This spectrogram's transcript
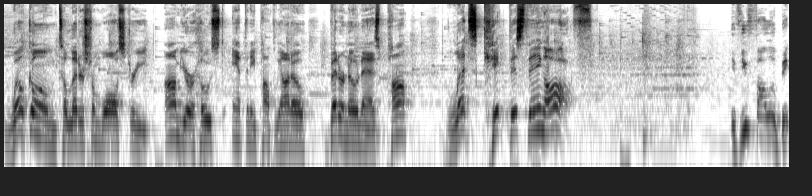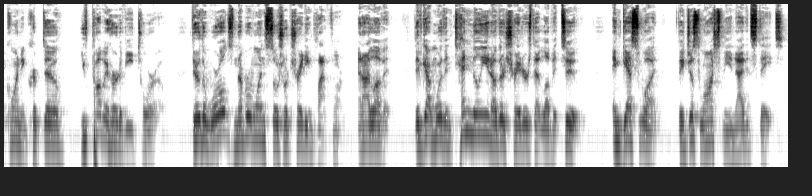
Welcome to Letters from Wall Street. I'm your host, Anthony Pompliano, better known as Pomp. Let's kick this thing off. If you follow Bitcoin and crypto, you've probably heard of eToro. They're the world's number one social trading platform, and I love it. They've got more than 10 million other traders that love it too. And guess what? They just launched in the United States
